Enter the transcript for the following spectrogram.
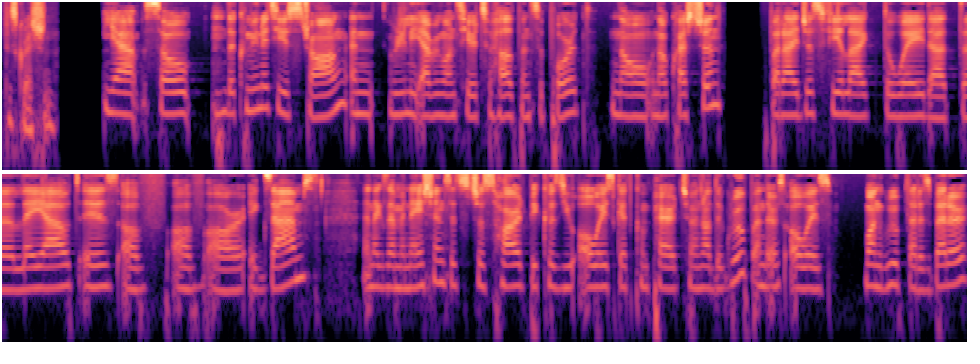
This question. Yeah so the community is strong and really everyone's here to help and support. No no question but i just feel like the way that the layout is of of our exams and examinations it's just hard because you always get compared to another group and there's always one group that is better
